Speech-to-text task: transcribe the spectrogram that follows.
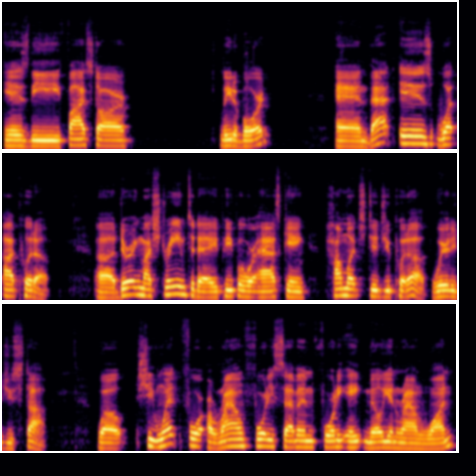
is the five star leaderboard, and that is what I put up. Uh, during my stream today, people were asking, How much did you put up? Where did you stop? Well, she went for around 47, 48 million round one.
